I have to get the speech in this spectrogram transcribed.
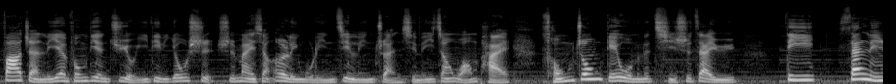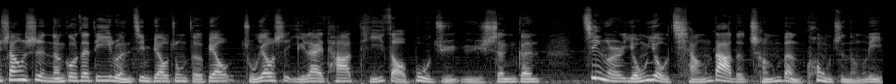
发展离岸风电具有一定的优势，是迈向二零五零近零转型的一张王牌。从中给我们的启示在于：第一，三菱商事能够在第一轮竞标中得标，主要是依赖它提早布局与深耕，进而拥有强大的成本控制能力。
